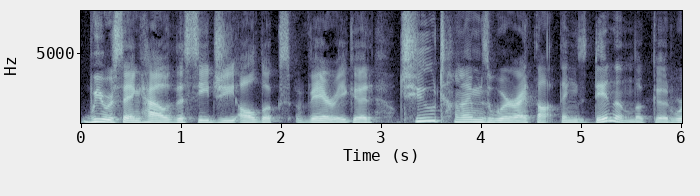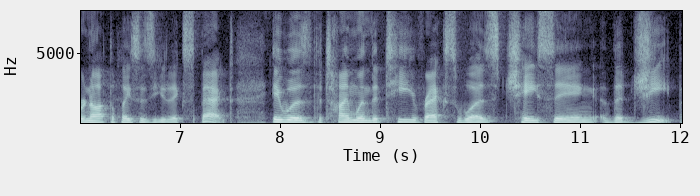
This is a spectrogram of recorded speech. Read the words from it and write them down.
We were saying how the CG all looks very good. Two times where I thought things didn't look good were not the places you'd expect. It was the time when the T Rex was chasing the Jeep.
